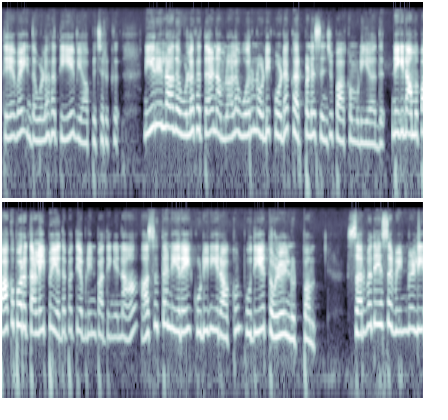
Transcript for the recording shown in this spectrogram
தேவை இந்த உலகத்தையே வியாபிச்சிருக்கு. நீர் இல்லாத உலகத்தை நம்மளால ஒரு நொடி கூட கற்பனை செஞ்சு பார்க்க முடியாது. இன்னைக்கு நாம பார்க்க போற தலைப்பு எதை பத்தி அப்படின்னு பாத்தீங்கன்னா அசுத்த நீரை குடிநீராக்கும் புதிய தொழில்நுட்பம். சர்வதேச விண்வெளி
